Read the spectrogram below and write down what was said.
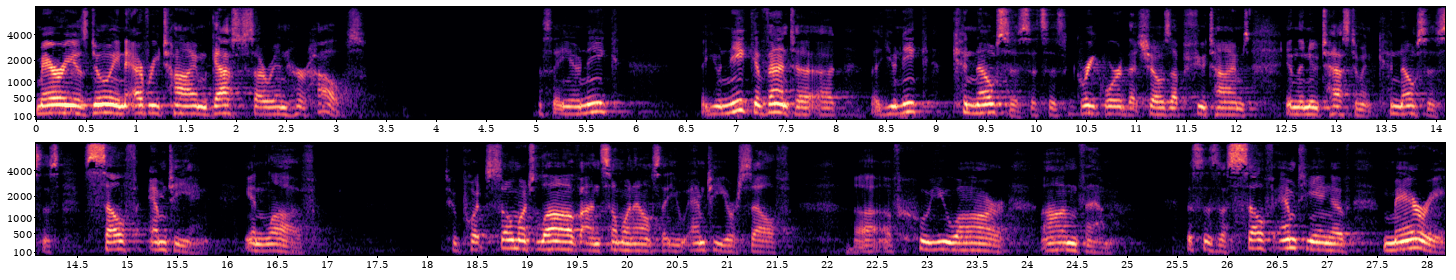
Mary is doing every time guests are in her house. It's a unique a unique event, a, a, a unique kenosis. It's this Greek word that shows up a few times in the New Testament. Kenosis, this self emptying in love. To put so much love on someone else that you empty yourself uh, of who you are on them. This is a self emptying of Mary,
